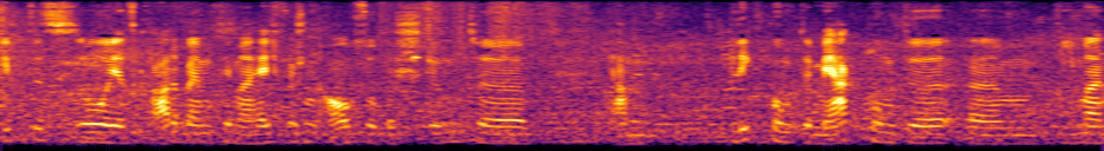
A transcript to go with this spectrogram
gibt es so jetzt gerade beim Thema Hechtfischen auch so bestimmte ja, Blickpunkte, Merkpunkte, ähm, die man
